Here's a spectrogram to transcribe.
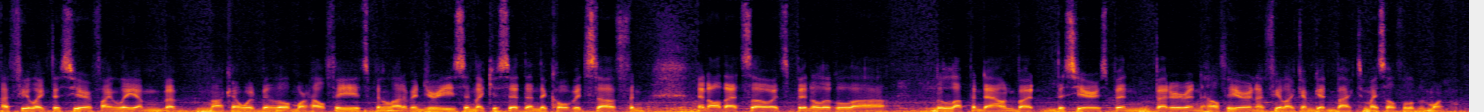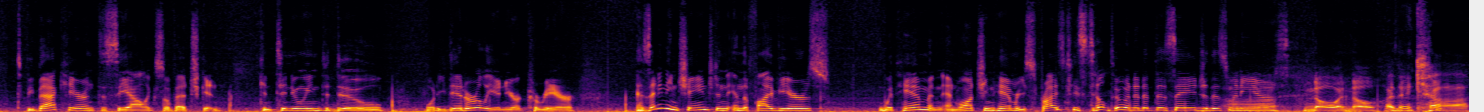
I feel like this year finally I'm, I'm knocking wood been a little more healthy. It's been a lot of injuries and like you said, then the COVID stuff and and all that. So it's been a little uh, little up and down, but this year it's been better and healthier, and I feel like I'm getting back to myself a little bit more to be back here and to see Alex Ovechkin continuing to do what he did early in your career. Has anything changed in, in the five years with him and, and watching him? Are you surprised he's still doing it at this age, this many uh, years? No, and no. I think, uh,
